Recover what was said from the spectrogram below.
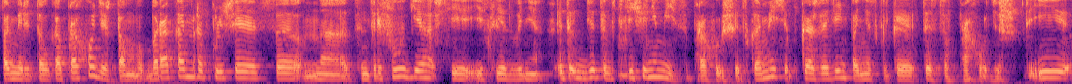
По мере того, как проходишь, там барокамера включается на центрифуге, все исследования. Это где-то в течение месяца проходишь эту комиссию. Каждый день по несколько тестов проходишь. И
